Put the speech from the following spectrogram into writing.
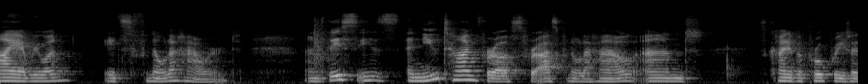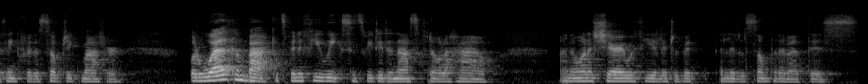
Hi everyone, it's Finola Howard, and this is a new time for us for Ask Finola How, and it's kind of appropriate, I think, for the subject matter. But welcome back. It's been a few weeks since we did an Ask Finola How, and I want to share with you a little bit, a little something about this.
